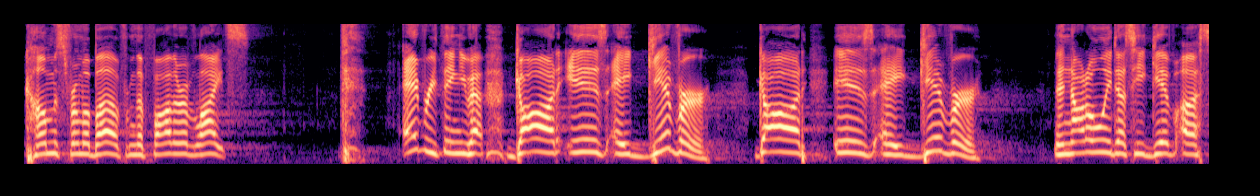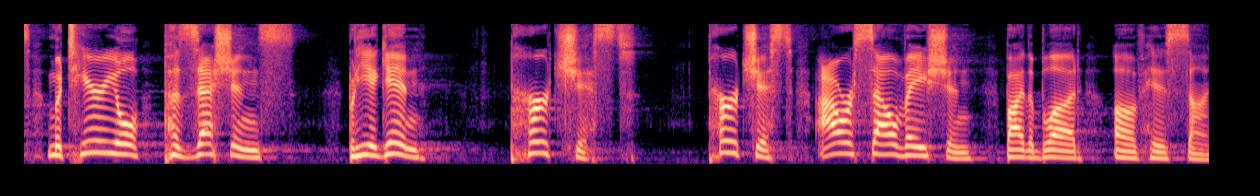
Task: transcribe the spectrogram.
comes from above, from the Father of lights. Everything you have, God is a giver. God is a giver. And not only does He give us material possessions, but He again purchased, purchased our salvation by the blood of His Son.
